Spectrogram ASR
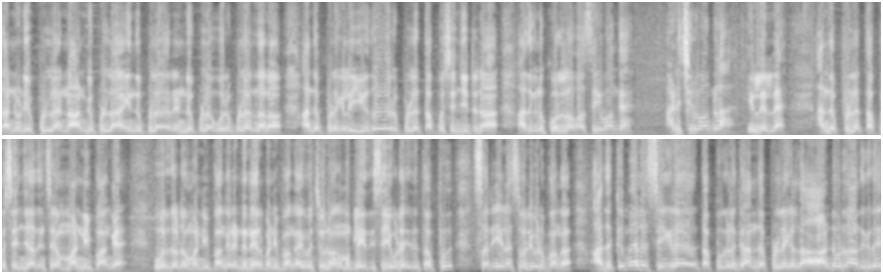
தன்னுடைய புள்ள நான்கு பிள்ளை ஐந்து பிள்ளை ரெண்டு பிள்ளை ஒரு பிள்ளை இருந்தாலும் அந்த பிள்ளைகளை ஏதோ ஒரு பிள்ளை தப்பு செஞ்சுட்டுனா அதுக்குன்னு கொல்லவா செய்வாங்க அழிச்சிருவாங்களா இல்ல இல்ல. அந்த பிள்ளை தப்பு செஞ்சு அதை மன்னிப்பாங்க. ஒரு தடவை மன்னிப்பாங்க ரெண்டு நேரம் மன்னிப்பாங்க. இவங்க சொல்லுவாங்க மக்களே இது செய்யக்கூடாது. இது தப்பு. சரியெல்லாம் சொல்லி கொடுப்பாங்க. அதுக்கு மேல செய்கிற தப்புகளுக்கு அந்த பிள்ளைகள் தான் ஆண்டவர் தான் அதுக்கு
